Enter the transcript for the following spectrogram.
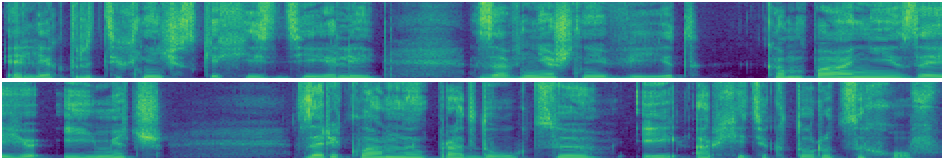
электротехнических изделий, за внешний вид компании, за ее имидж, за рекламную продукцию и архитектуру цехов.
